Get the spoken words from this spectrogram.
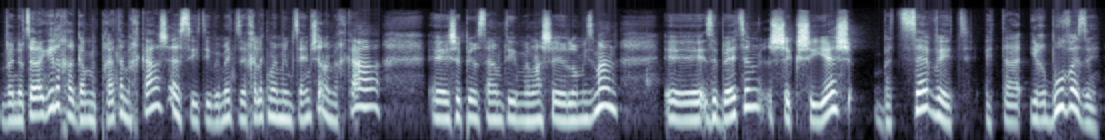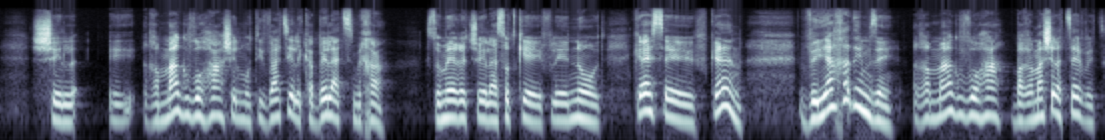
ואני רוצה להגיד לך, גם מבחינת המחקר שעשיתי, באמת זה חלק מהממצאים של המחקר אה, שפרסמתי ממש אה, לא מזמן, אה, זה בעצם שכשיש בצוות את הערבוב הזה של רמה גבוהה של מוטיבציה לקבל לעצמך, זאת אומרת של לעשות כיף, ליהנות, כסף, כן. ויחד עם זה, רמה גבוהה ברמה של הצוות,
